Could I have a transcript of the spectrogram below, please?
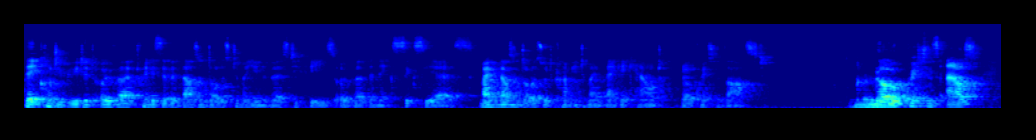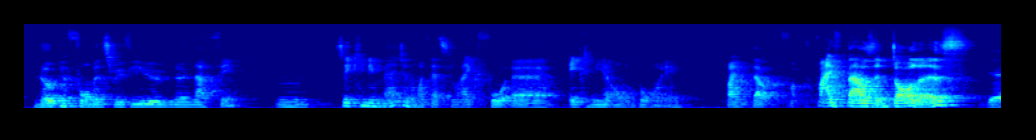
they contributed over $27,000 to my university fees over the next six years. $5,000 would come into my bank account, no questions asked. No questions asked, no performance review, no nothing. Mm. So you can imagine what that's like for a 18 year old boy. $5,000 Yeah.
